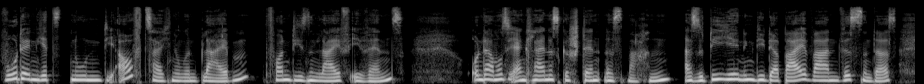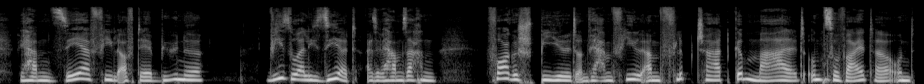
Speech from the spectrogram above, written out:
wo denn jetzt nun die Aufzeichnungen bleiben von diesen Live-Events. Und da muss ich ein kleines Geständnis machen. Also diejenigen, die dabei waren, wissen das. Wir haben sehr viel auf der Bühne visualisiert. Also wir haben Sachen vorgespielt und wir haben viel am Flipchart gemalt und so weiter. Und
